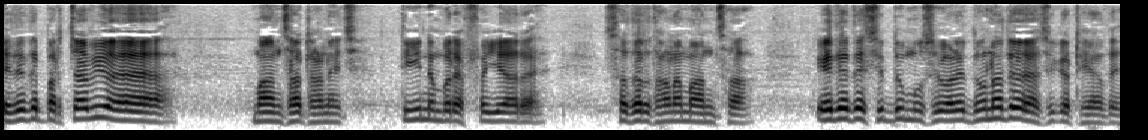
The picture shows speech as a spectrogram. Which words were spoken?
ਇਹਦੇ ਤੇ ਪਰਚਾ ਵੀ ਹੋਇਆ ਮਾਨਸਾ ਥਾਣੇ 'ਚ। 30 ਨੰਬਰ ਐਫ ਆਈ ਆਰ ਹੈ, ਸਦਰ ਥਾਣਾ ਮਾਨਸਾ। ਇਹਦੇ ਤੇ ਸਿੱਧੂ ਮੂਸੇਵਾਲੇ ਦੋਨਾਂ ਤੇ ਹੋਇਆ ਸੀ ਇਕੱਠਿਆਂ ਤੇ।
